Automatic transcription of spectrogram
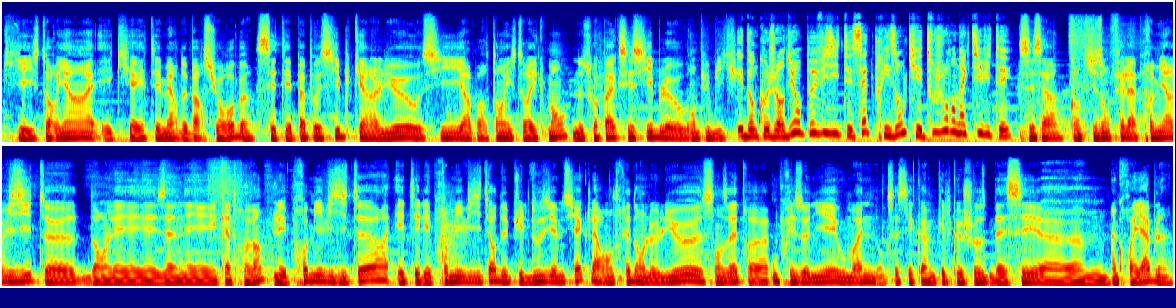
qui est historien et qui a été maire de Bar-sur-Aube, c'était pas possible qu'un lieu aussi important historiquement ne soit pas accessible au grand public. Et donc aujourd'hui, on peut visiter cette prison qui est toujours en activité. C'est ça. Quand ils ont fait la première visite dans les années 80, les premiers visiteurs étaient les premiers visiteurs depuis le 12e siècle à rentrer dans le lieu sans être ou prisonnier ou moine. Donc ça, c'est quand même quelque chose d'assez euh, incroyable.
